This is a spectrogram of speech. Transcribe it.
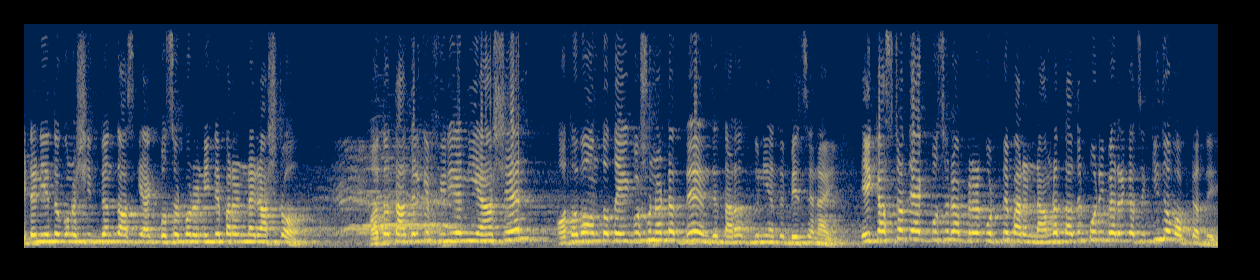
এটা নিয়ে তো কোনো সিদ্ধান্ত আজকে এক বছর পরে নিতে পারেন নাই রাষ্ট্র। হয়তো তাদেরকে ফিরিয়ে নিয়ে আসেন, অথবা অন্তত এই ঘোষণাটা দেন যে তারা দুনিয়াতে বেঁচে নাই। এই কাজটা তো এক বছরে আপনারা করতে পারেন না, আমরা তাদের পরিবারের কাছে কি জবাবটা দেই?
